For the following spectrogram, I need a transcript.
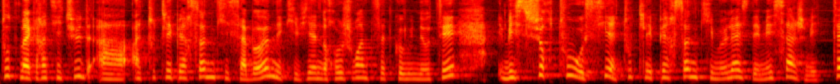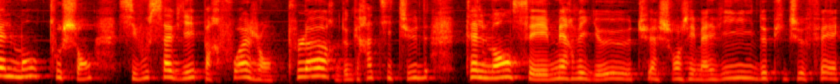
toute ma gratitude à, toutes les personnes qui s'abonnent et qui viennent rejoindre cette communauté, mais surtout aussi à toutes les personnes qui me laissent des messages, mais tellement touchants. Si vous saviez, parfois j'en pleure de gratitude, tellement c'est merveilleux, tu as changé ma vie, depuis que je fais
